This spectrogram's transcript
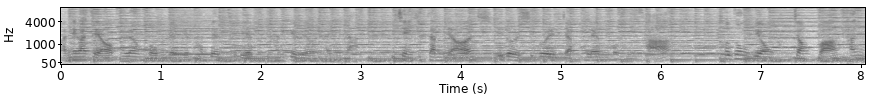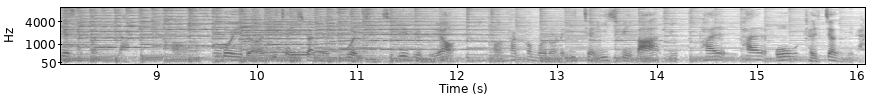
안녕하세요. 팔레온 고문정리 판결처리의 박한규 변호사입니다. 2023년 11월 15일자 팔레온 고문사 소송비용 확정과 상계 사건입니다. 어, 선고일은 2023년 9월 27일이고요. 어, 사건 번호는 2022-6885 결정입니다. 이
